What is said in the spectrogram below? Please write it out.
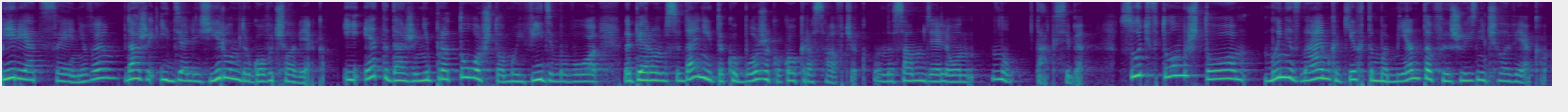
переоцениваем, даже идеализируем другого человека. И это даже не про то, что мы видим его на первом свидании и такой, боже, какой красавчик. На самом деле он, ну, так себе. Суть в том, что мы не знаем каких-то моментов из жизни человека.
